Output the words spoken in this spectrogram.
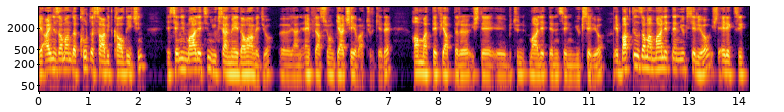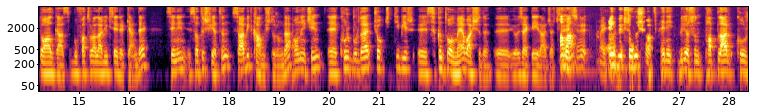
E, aynı zamanda kur da sabit kaldığı için e, senin maliyetin yükselmeye devam ediyor. E, yani enflasyon gerçeği var Türkiye'de ham madde fiyatları işte e, bütün maliyetlerin senin yükseliyor. E, baktığın zaman maliyetlerin yükseliyor. İşte elektrik, doğalgaz bu faturalar yükselirken de senin satış fiyatın sabit kalmış durumda. Onun için e, kur burada çok ciddi bir e, sıkıntı olmaya başladı e, özellikle ihracatçı. Ama evet, en büyük soru şu. Hani biliyorsun patlar kur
